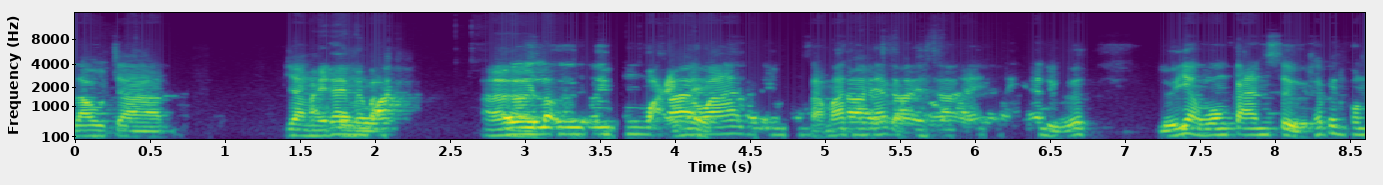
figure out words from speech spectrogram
เราจะยังไปได้ไหมวะเอเอออเราเออเรายังคงไหวไหมใช่วะเรายังคงสามารถทำได้แบบใช่ใช่เขาไหมอะไรเงี้ยหรือ หรืออย่างวงการสื่อถ้าเป็นคน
